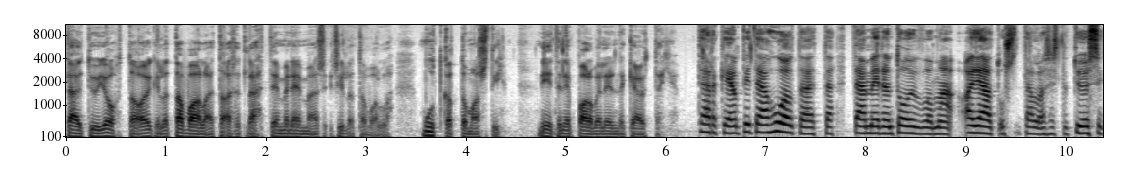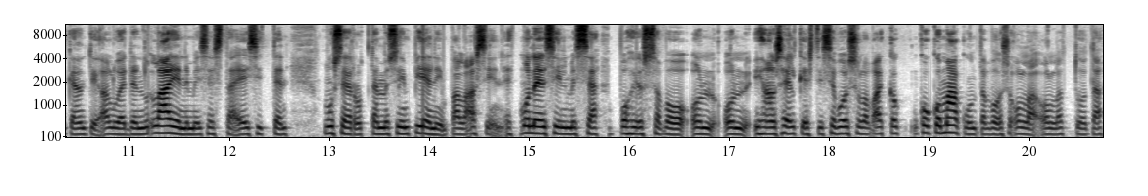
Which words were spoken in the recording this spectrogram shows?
täytyy johtaa oikealla tavalla, että asiat lähtee menemään sillä tavalla mutkattomasti niin, että ne palvelee niitä käyttäjiä. Tärkeää on pitää huolta, että tämä meidän toivoma ajatus tällaisesta työssäkäyntialueiden laajenemisesta ei sitten museeru tämmöisiin pieniin palasiin. Et monen silmissä Pohjois-Savo on, on ihan selkeästi, se voisi olla vaikka koko maakunta voisi olla, olla tuota,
